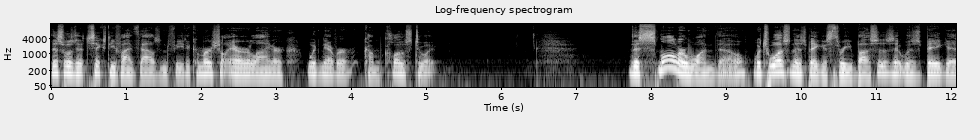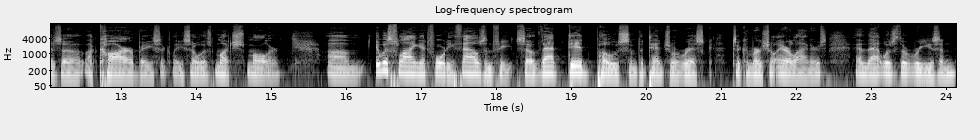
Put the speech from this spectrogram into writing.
This was at 65,000 feet. A commercial airliner would never come close to it. This smaller one, though, which wasn't as big as three buses, it was big as a, a car, basically, so it was much smaller. Um, it was flying at 40,000 feet, so that did pose some potential risk to commercial airliners, and that was the reason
